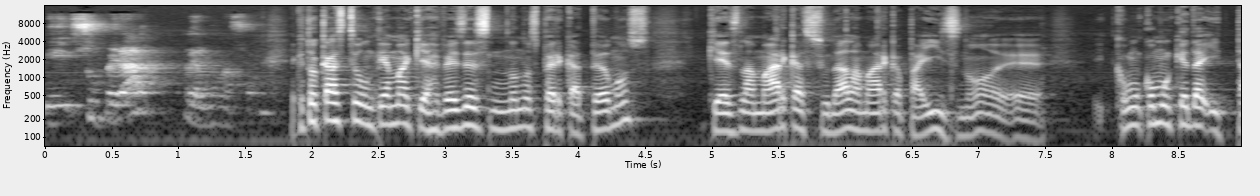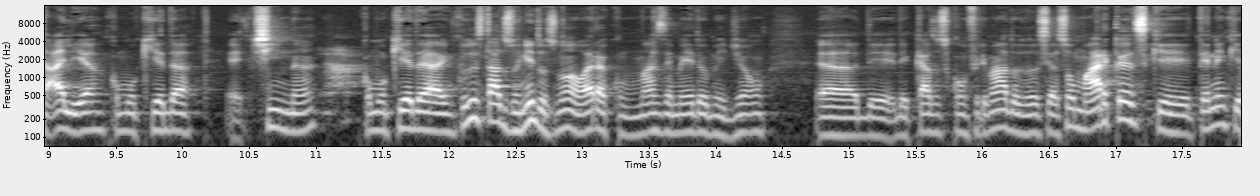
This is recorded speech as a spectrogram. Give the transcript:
eh, superar de alguna forma. É que tocaste um tema que às vezes não nos percatamos, que é a marca ciudad, a marca país, não? É, como, como queda Itália, como queda é, China, como queda incluso Estados Unidos, não? Agora com mais de meio milhão uh, de, de, casos confirmados. Ou seja, são marcas que têm que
